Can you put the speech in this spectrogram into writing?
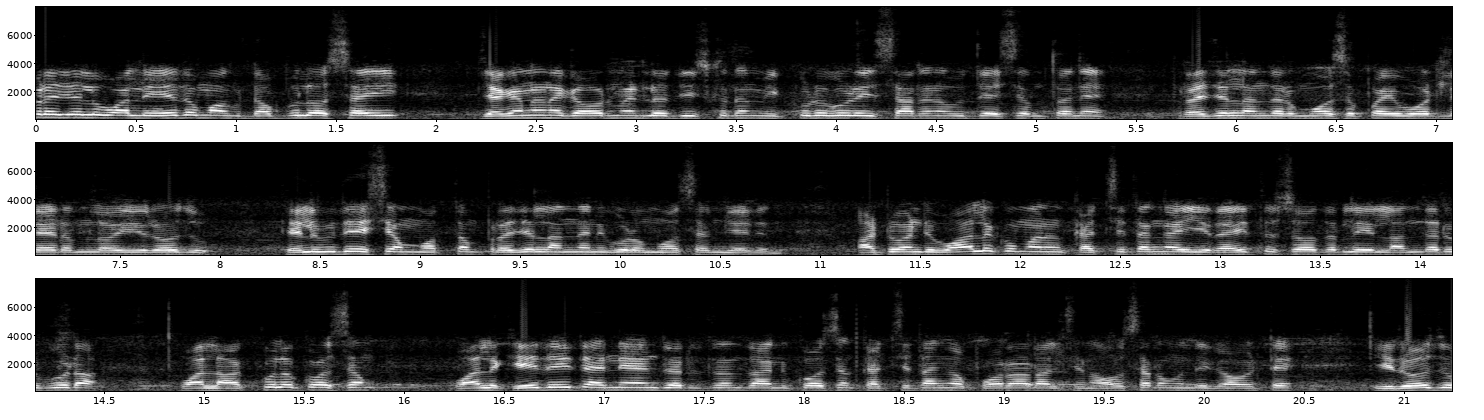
ప్రజలు వాళ్ళు ఏదో మాకు డబ్బులు వస్తాయి జగనన్న గవర్నమెంట్లో తీసుకుందాం ఇక్కడ కూడా ఇస్తారనే ఉద్దేశంతోనే ప్రజలందరూ మోసపోయి ఓట్లేయడంలో ఈరోజు తెలుగుదేశం మొత్తం ప్రజలందరినీ కూడా మోసం చేయడం. అటువంటి వాళ్ళకు మనం ఖచ్చితంగా ఈ రైతు సోదరులు వీళ్ళందరూ కూడా వాళ్ళ హక్కుల కోసం వాళ్ళకి ఏదైతే అన్యాయం జరుగుతుందో దానికోసం ఖచ్చితంగా పోరాడాల్సిన అవసరం ఉంది కాబట్టి ఈరోజు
